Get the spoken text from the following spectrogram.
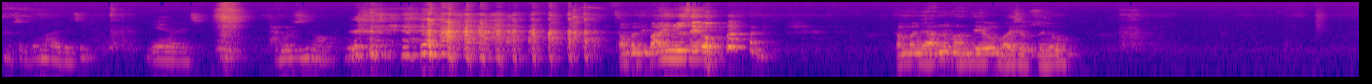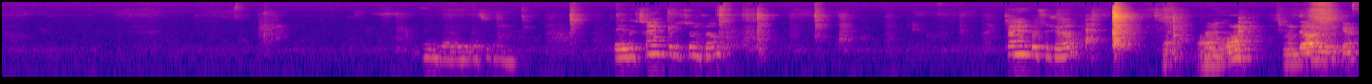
무슨 뭐 넣어야 되지? 얘 넣어야지 담으시죠. 단무지 많이 넣으세요. 단무지 안 넣으면 안 돼요. 맛이 없어요. 나는 이거 지금 얘도 청양고추 좀 줘? 청양고추 줘요? 네? 아? 응, 내가 해줄게.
